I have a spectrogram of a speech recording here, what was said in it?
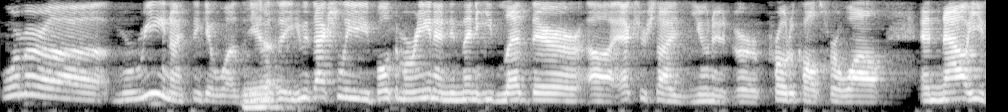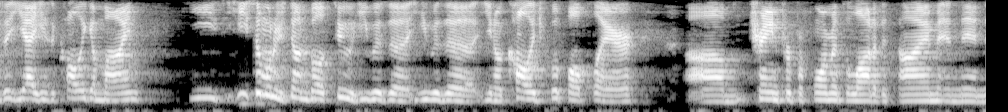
former uh, Marine, I think it was. He was a, he was actually both a Marine and, and then he led their uh, exercise unit or protocols for a while. And now he's a yeah he's a colleague of mine. He's he's someone who's done both too. He was a he was a you know college football player. Um, trained for performance a lot of the time, and then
